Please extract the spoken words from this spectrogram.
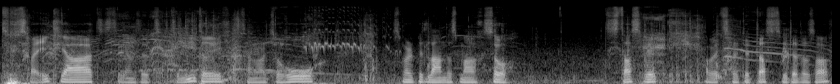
Das war eh klar. Das ist die ganze Zeit zu niedrig. Das ist einmal zu hoch. Das mal ein bisschen anders mache. So. Jetzt ist das weg. Aber jetzt haltet das wieder das auf.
